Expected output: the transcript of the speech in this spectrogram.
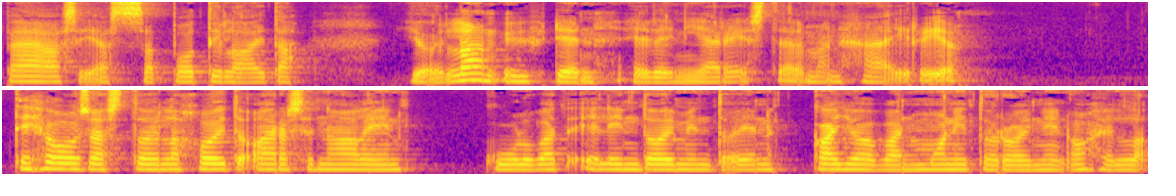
pääasiassa potilaita, joilla on yhden elinjärjestelmän häiriö. Teho-osastoilla hoitoarsenaaliin kuuluvat elintoimintojen kajoavan monitoroinnin ohella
